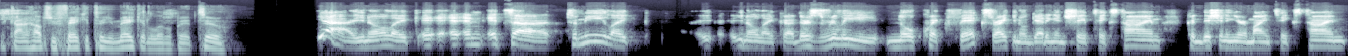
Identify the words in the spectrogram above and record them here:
It kind of helps you fake it till you make it a little bit too. Yeah, you know, like it, it- and it's uh to me like you know like uh, there's really no quick fix right you know getting in shape takes time conditioning your mind takes time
